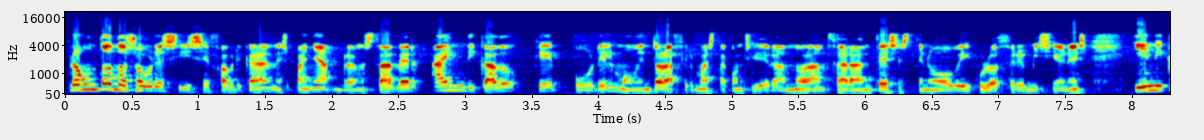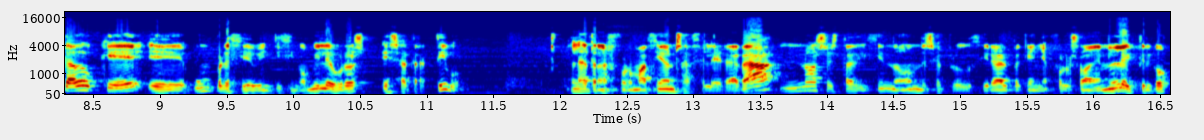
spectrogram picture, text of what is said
Preguntando sobre si se fabricará en España, Brandstatter ha indicado que por el momento la firma está considerando lanzar antes este nuevo vehículo cero emisiones y ha indicado que eh, un precio de 25.000 euros es atractivo. La transformación se acelerará, no se está diciendo dónde se producirá el pequeño Volkswagen eléctrico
